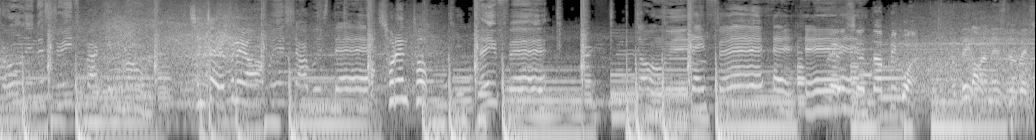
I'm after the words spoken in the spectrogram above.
Rome. 진짜 예쁘네요. 소렌토 it ain't fair. It's the big one. the big one is the in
